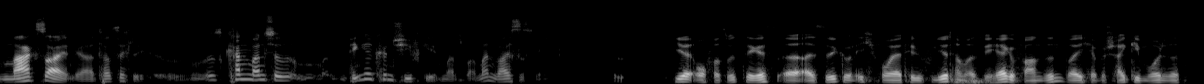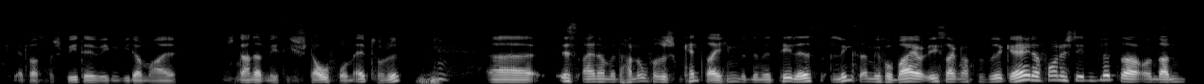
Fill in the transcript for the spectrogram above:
mag sein, ja, tatsächlich. Es kann manche Dinge können schiefgehen manchmal. Man weiß es nicht. Hier auch was Witziges, äh, als Silke und ich vorher telefoniert haben, als wir hergefahren sind, weil ich ja Bescheid geben wollte, dass ich mich etwas verspäte, wegen wieder mal standardmäßig Stau vor dem Elbtunnel, äh, ist einer mit hannoverischem Kennzeichen, mit einem Mercedes, links an mir vorbei und ich sag noch zu Silke, hey, da vorne steht ein Blitzer. Und dann,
